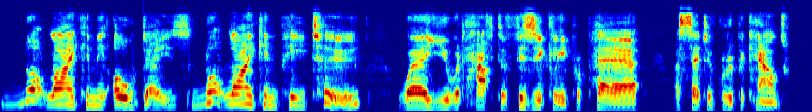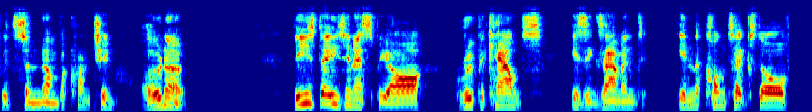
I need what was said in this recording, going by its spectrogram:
Not like in the old days, not like in P2, where you would have to physically prepare a set of group accounts with some number crunching. Oh no. These days in SBR, group accounts is examined in the context of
